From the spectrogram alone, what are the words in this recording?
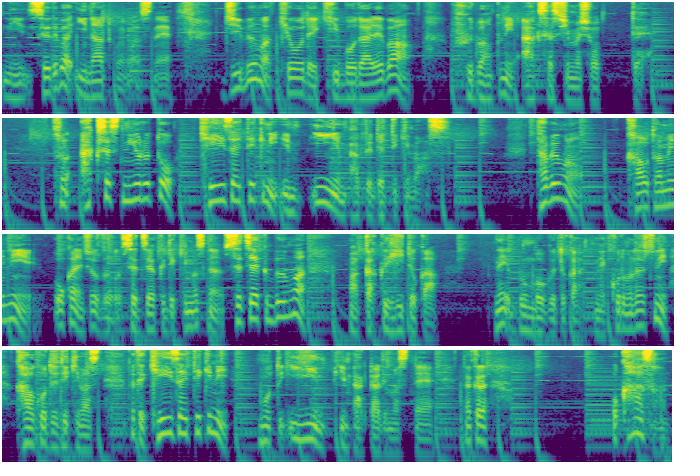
にすればいいなと思いますね。自分は今日で希望であればフーバンクにアクセスしましょうって。そのアクセスによると経済的にいいインパクト出てきます。食べ物買うためにお金ちょっと節約できますが、節約分は、まあ、学費とか、ね、文房具とか、ね、子供たちに買うことできます。だから経済的にもっといいインパクトありますね。だから、お母さん、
